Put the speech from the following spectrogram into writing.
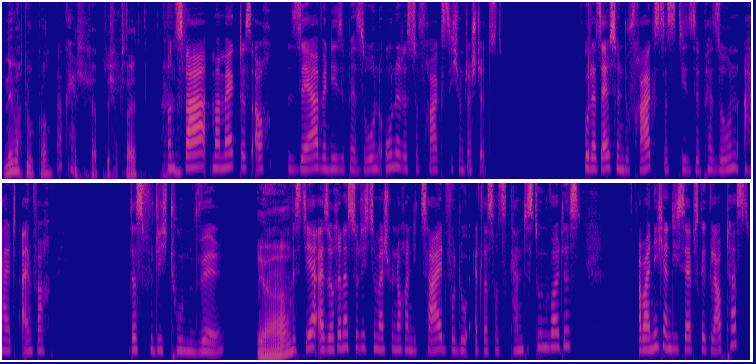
Nee, mach du, komm. Okay. Ich habe ich hab Zeit. Und zwar, man merkt es auch sehr, wenn diese Person, ohne dass du fragst, dich unterstützt. Oder selbst wenn du fragst, dass diese Person halt einfach das für dich tun will. Ja. Wisst ihr? Also erinnerst du dich zum Beispiel noch an die Zeit, wo du etwas Riskantes tun wolltest, aber nicht an dich selbst geglaubt hast?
